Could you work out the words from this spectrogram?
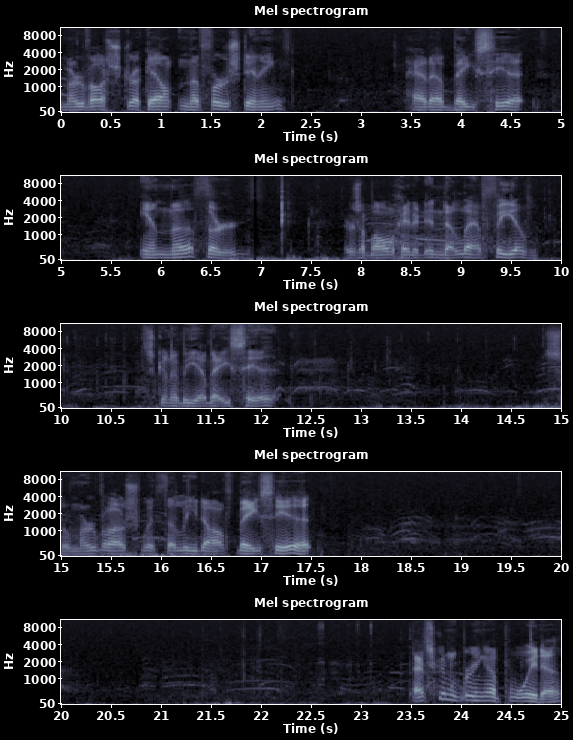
Mervosh struck out in the first inning, had a base hit in the third. There's a ball headed into left field. It's going to be a base hit. So Mervosh with the leadoff base hit. That's going to bring up Woida.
